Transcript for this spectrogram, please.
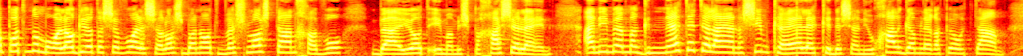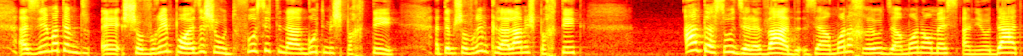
מפות נומרולוגיות השבוע לשלוש בנות, ושלושתן חוו בעיות עם המשפחה שלהן. אני ממגנטת אליי אנשים כאלה כדי שאני אוכל גם לרפא אותם. אז אם אתם אה, שוברים פה איזשהו דפוס התנהגות משפחתי, אתם שוברים קללה משפחתית, אל תעשו את זה לבד, זה המון אחריות, זה המון עומס, אני יודעת.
